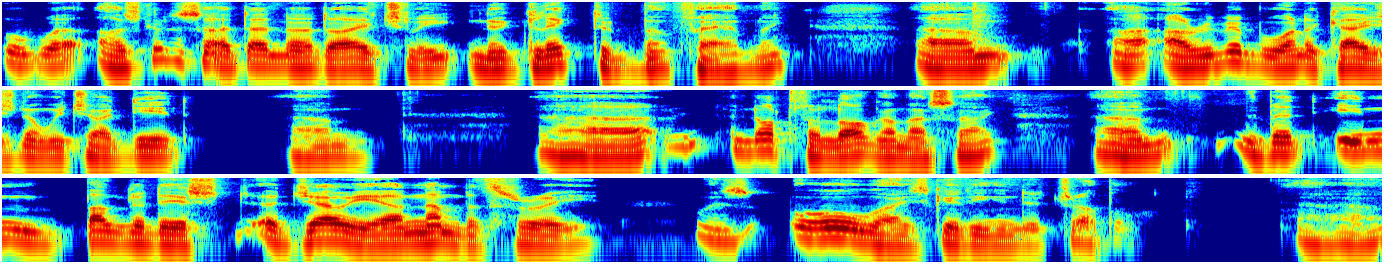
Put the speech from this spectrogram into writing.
Well, I was going to say I don't know that I actually neglected my family. Um, I, I, remember one occasion on which I did, um, uh, not for long, I must say. Um, but in Bangladesh, uh, Joey, our number three, was always getting into trouble uh,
